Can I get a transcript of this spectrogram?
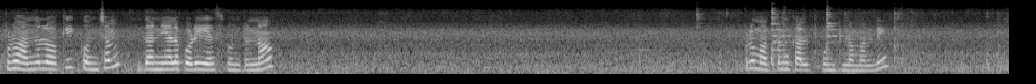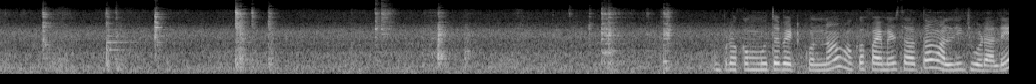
ఇప్పుడు అందులోకి కొంచెం ధనియాల పొడి వేసుకుంటున్నా. ఇప్పుడు మొత్తం కలుపుకుంటున్నాం మళ్ళీ. ఇప్పుడు ఒక మూత పెట్టుకున్నా ఒక ఫైవ్ మినిట్స్ తర్వాత మళ్ళీ చూడాలి.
